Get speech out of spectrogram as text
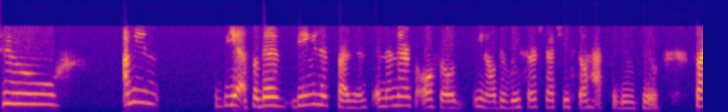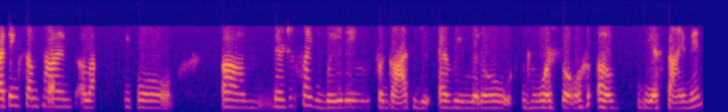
to, I mean, yeah. So there's being in His presence, and then there's also, you know, the research that you still have to do too. So I think sometimes a lot of people um they're just like waiting for God to do every little morsel of the assignment.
